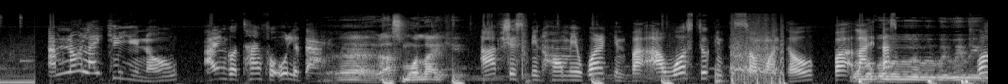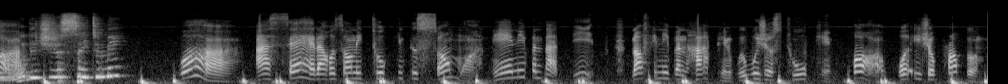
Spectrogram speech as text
I'm not like you, you know. I ain't got time for all of that. Yeah, that's more like it. I've just been home and working, but I was talking to someone though. But Wait, like, wait, wait, wait, wait, wait, wait, wait. What? What did you just say to me? what I said. I was only talking to someone. It ain't even that deep. Nothing even happened. We were just talking. What? What is your problem?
